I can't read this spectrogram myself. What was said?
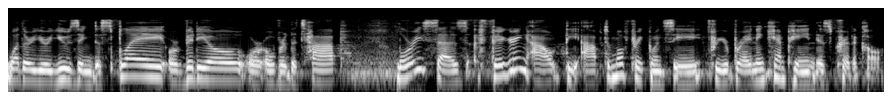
whether you're using display or video or over the top. Lori says figuring out the optimal frequency for your branding campaign is critical.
